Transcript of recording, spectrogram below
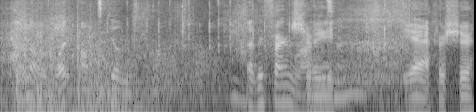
I don't know what almost killed me. Are they firing Should rockets? we? Yeah, for sure.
